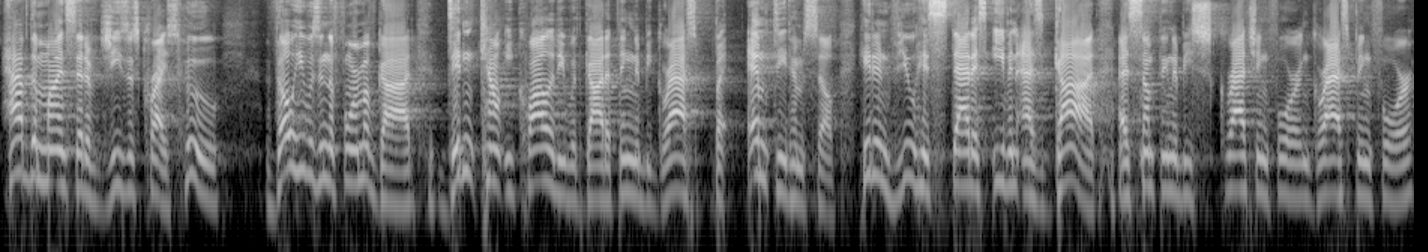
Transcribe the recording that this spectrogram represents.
Have the mindset of Jesus Christ, who, though he was in the form of God, didn't count equality with God a thing to be grasped, but emptied himself. He didn't view his status even as God as something to be scratching for and grasping for.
